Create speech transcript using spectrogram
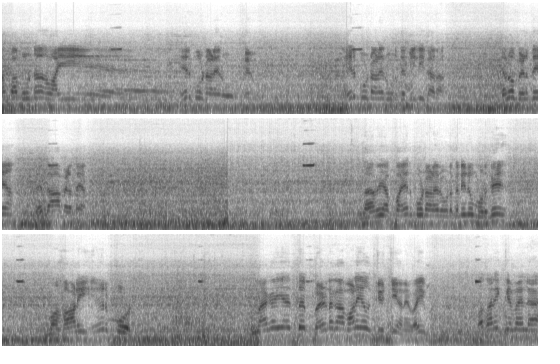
ਆਪਾਂ ਮੋਨਾ ਹਵਾਈ 에어ਪੋਰਟ ਵਾਲੇ ਰੋਡ ਤੇ 에어ਪੋਰਟ ਵਾਲੇ ਰੋਡ ਤੇ ਬਿਜਲੀ ਕਰ ਆ। ਚਲੋ ਮਿਲਦੇ ਆ, ਤੇ ਗਾਂ ਮਿਲਦੇ ਆ। ਨਾ ਵੀ ਆਪਾਂ 에어ਪੋਰਟ ਵਾਲੇ ਰੋਡ ਕੰਨੀ ਨੂੰ ਮੁੜ ਗਏ। ਮੋਹਾਲੀ 에ਅਰਪੋਰਟ ਮੈਂ ਕਿਹਾ ਇਹ ਤੇ ਬਿਲਡਿੰਗਾਂ ਵਾਲੀਆਂ ਉੱਚੀ ਉੱਚੀਆਂ ਨੇ ਬਾਈ। ਪਤਾ ਨਹੀਂ ਕਿਵੇਂ ਲੈ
